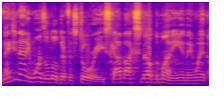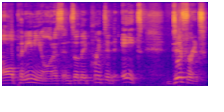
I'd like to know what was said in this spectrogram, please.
1991 is a little different story. Skybox smelled the money and they went all panini on us, and so they printed eight different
